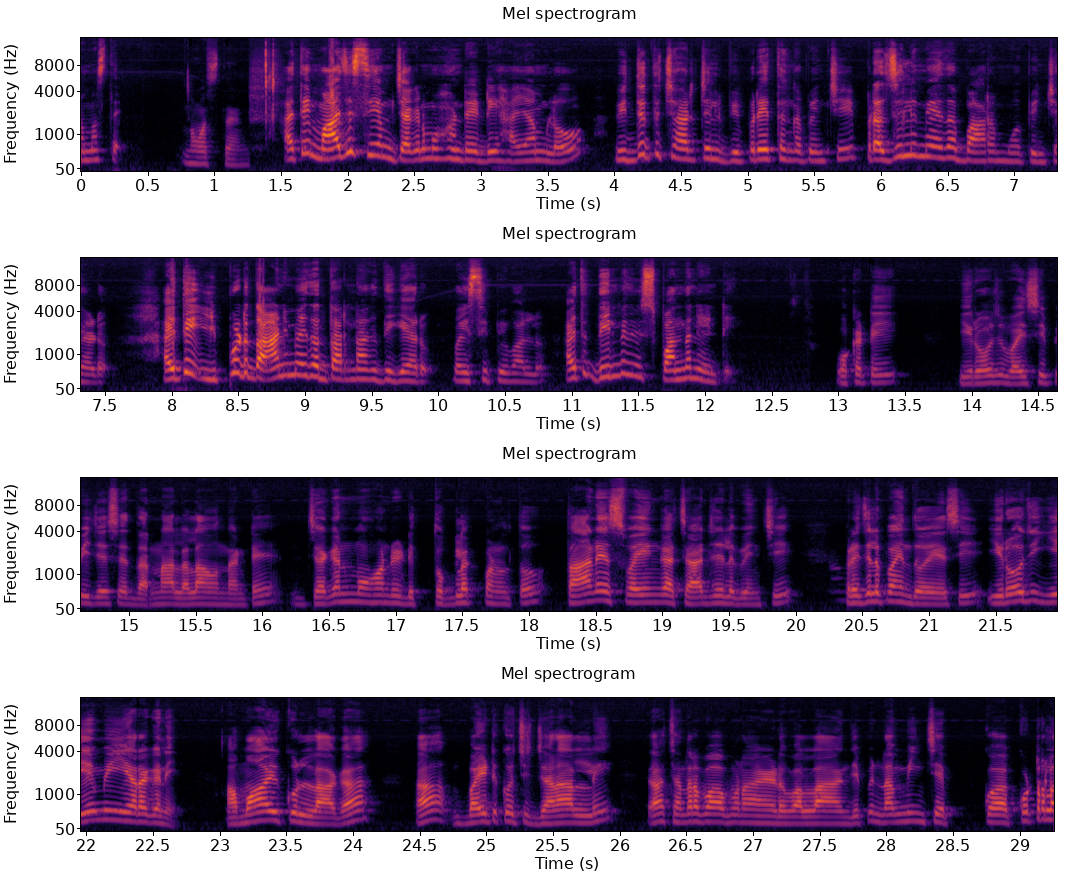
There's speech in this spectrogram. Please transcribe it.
నమస్తే. నమస్తే అండి. అయితే మాజీ సీఎం జగన్మోహన్ రెడ్డి హయాంలో విద్యుత్ ఛార్జీలు విపరీతంగా పెంచి ప్రజల మీద భారం మోపించాడు. అయితే ఇప్పుడు దాని మీద ధర్నాకు దిగారు వైసీపీ వాళ్ళు. అయితే దీని మీద మీ స్పందన ఏంటి? ఒకటి ఈరోజు వైసీపీ చేసే ధర్నాలు ఎలా ఉందంటే జగన్మోహన్ రెడ్డి తుగ్లక్ పనులతో తానే స్వయంగా ఛార్జీలు పెంచి ప్రజలపైన దోయేసి ఈరోజు ఏమీ ఎరగని అమాయకుల్లాగా బయటకు వచ్చి జనాల్ని చంద్రబాబు నాయుడు వల్ల అని చెప్పి నమ్మించే కుట్రల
